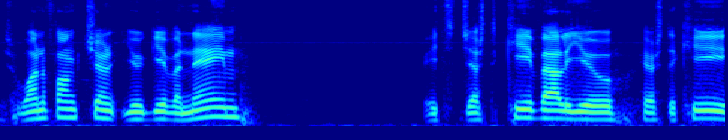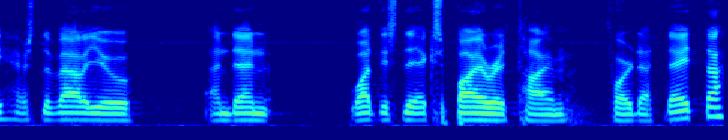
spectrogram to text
is one function. You give a name. It's just key value. Here's the key. Here's the value. And then what is the expiry time for that data.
